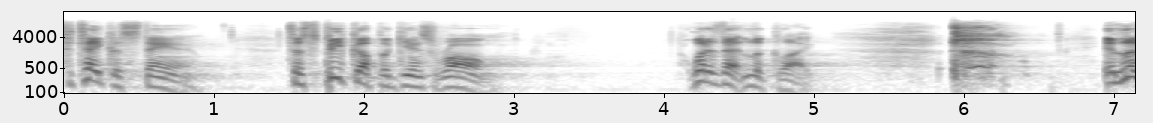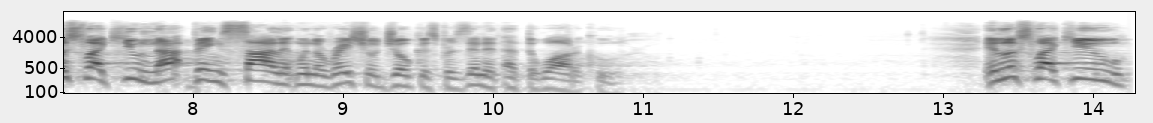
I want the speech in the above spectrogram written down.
to take a stand, to speak up against wrong. What does that look like? it looks like you not being silent when the racial joke is presented at the water cooler. It looks like you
